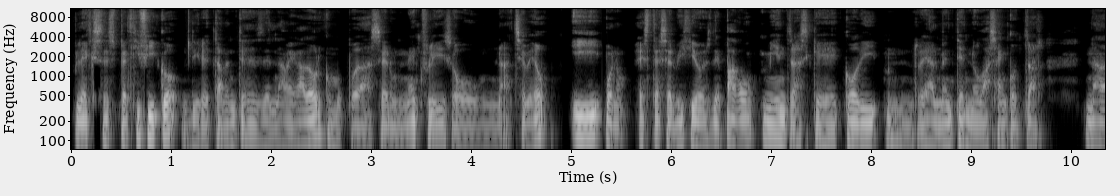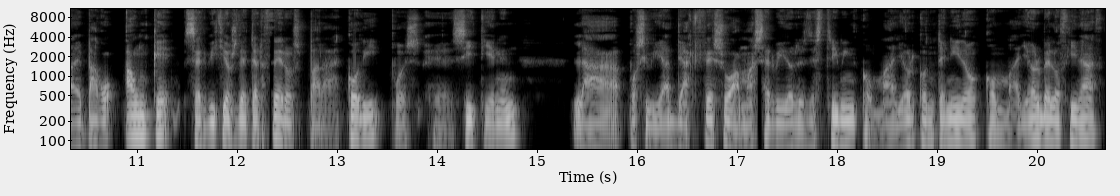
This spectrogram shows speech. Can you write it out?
Plex específico directamente desde el navegador como pueda ser un Netflix o un HBO y bueno este servicio es de pago mientras que Kodi mm, realmente no vas a encontrar nada de pago aunque servicios de terceros para Kodi pues eh, sí tienen la posibilidad de acceso a más servidores de streaming con mayor contenido, con mayor velocidad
